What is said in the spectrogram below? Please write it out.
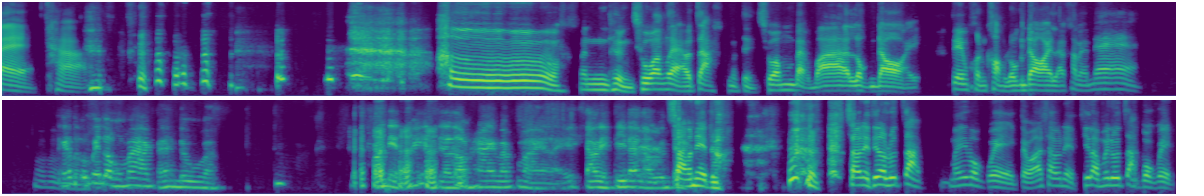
แปดค่ะ เออมันถึงช่วงแล้วจ้ะมันถึงช่วงแบบว่าลงดอย เตรียมขนของลงดอยแล้วค่ะแม่แม่แต่ก็ดูไม่ลงมากนะดูแบบชาวเน็ตไม่เห็นจะร้องไห้มากมายอะไรชาวเน็ตที่เรารู้จัชากวเน็ตชาวเน็ตที่เรารู้จักไม่บกเวก แต่ว่าชาวเน็ตที่เราไม่รู้จักบกเวก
